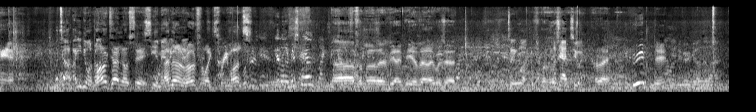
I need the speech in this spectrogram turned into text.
And What's up? How you doing, bro? long time no see. see you, man. I've How been you on the road for like three months. You got another wristband? Uh, from another VIP event I was at. Tell you what, let's add to it. All right. Did, There you go,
